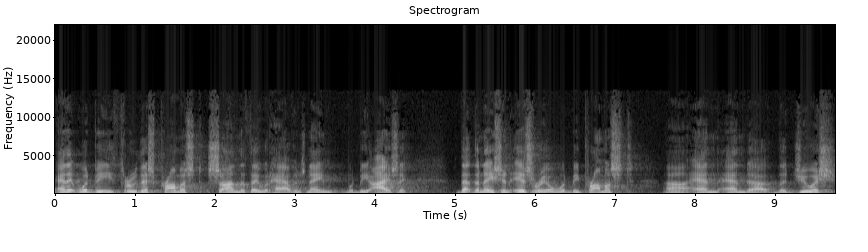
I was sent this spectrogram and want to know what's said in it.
And it would be through this promised son that they would have, whose name would be Isaac, that the nation Israel would be promised uh, and, and uh, the Jewish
